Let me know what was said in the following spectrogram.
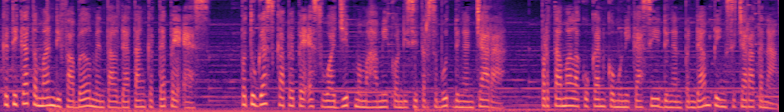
Ketika teman difabel mental datang ke TPS, petugas KPPS wajib memahami kondisi tersebut dengan cara Pertama lakukan komunikasi dengan pendamping secara tenang.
